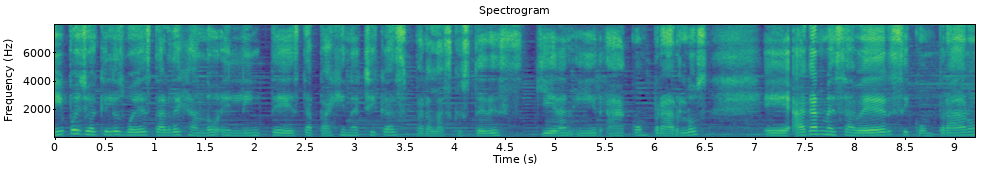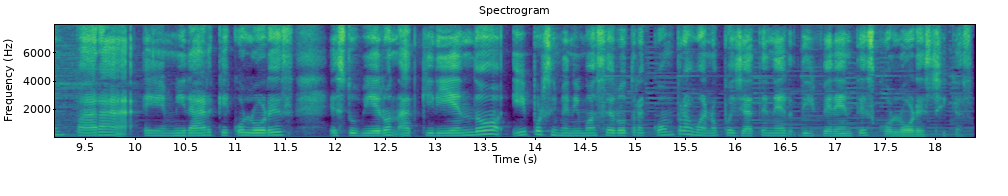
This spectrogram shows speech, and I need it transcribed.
Y pues yo aquí les voy a estar dejando el link de esta página, chicas, para las que ustedes quieran ir a comprarlos. Eh, háganme saber si compraron para eh, mirar qué colores estuvieron adquiriendo y por si me animo a hacer otra compra, bueno, pues ya tener diferentes colores, chicas.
